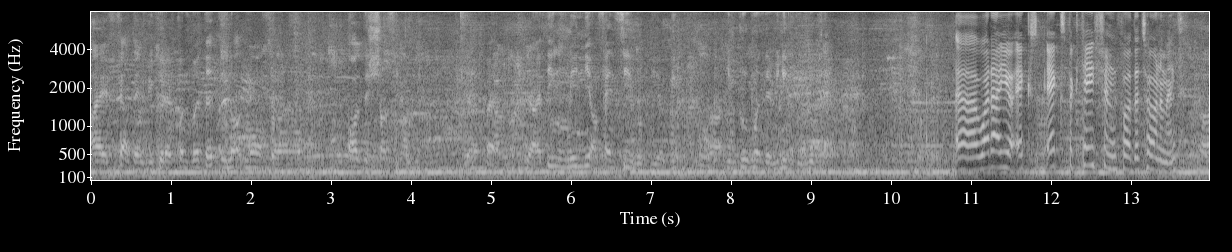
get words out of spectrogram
I felt that we could have converted a lot more from all the shots we took. Yeah, but yeah, I think mainly offensive would be a big uh, improvement that we need to look at. Uh, what are your ex expectations for the tournament? Uh,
